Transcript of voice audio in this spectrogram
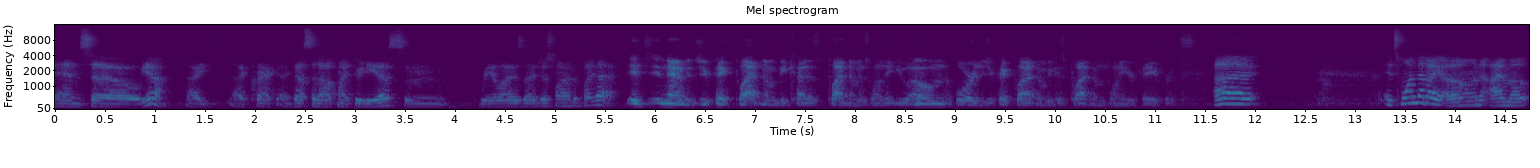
and so yeah, I I cracked I dusted off my 3DS and realized I just wanted to play that. It, now, did you pick Platinum because Platinum is one that you own, or did you pick Platinum because Platinum is one of your favorites? Uh, it's one that I own. I'm a.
